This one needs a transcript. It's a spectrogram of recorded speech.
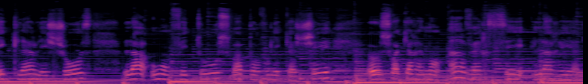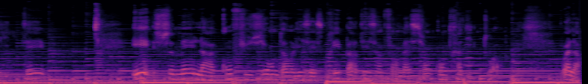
éclairent les choses là où on fait tout, soit pour vous les cacher, euh, soit carrément inverser la réalité et semer la confusion dans les esprits par des informations contradictoires. Voilà.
